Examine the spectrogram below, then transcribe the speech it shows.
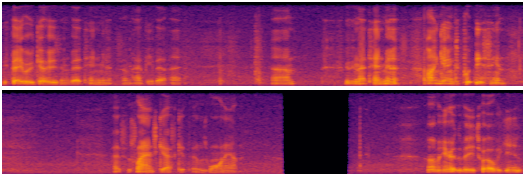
This Daewoo goes in about 10 minutes, I'm happy about that. Um, within that 10 minutes, I'm going to put this in. That's the flange gasket that was worn out. I'm here at the V12 again.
